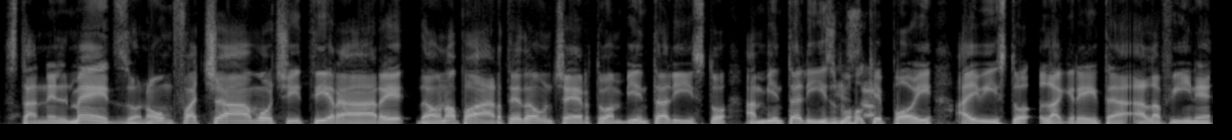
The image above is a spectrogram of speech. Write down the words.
sta nel mezzo, non facciamoci tirare da una parte da un certo ambientalismo esatto. che poi hai visto la Greta alla fine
